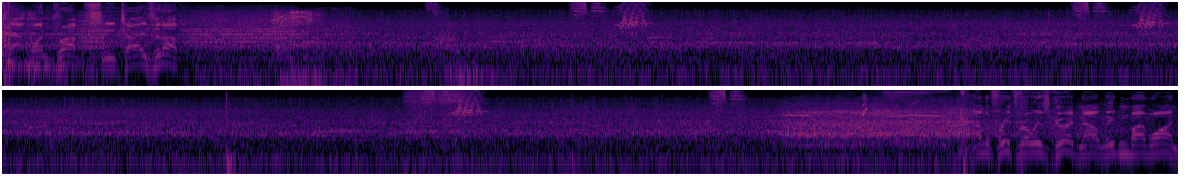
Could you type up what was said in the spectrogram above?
That one drops. He ties it up. Free throw is good. Now leading by one.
